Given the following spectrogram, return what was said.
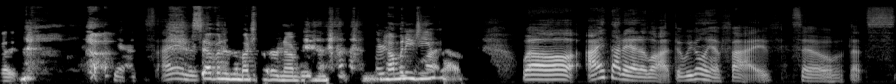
but yes, I seven is a much better number. Than how many do you have? Well, I thought I had a lot, but we only have five. So that's.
